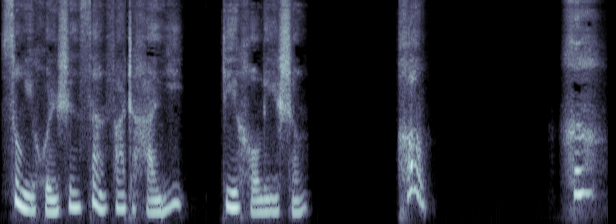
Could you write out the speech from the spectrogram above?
宋毅浑身散发着寒意，低吼了一声：“哼，哼！”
